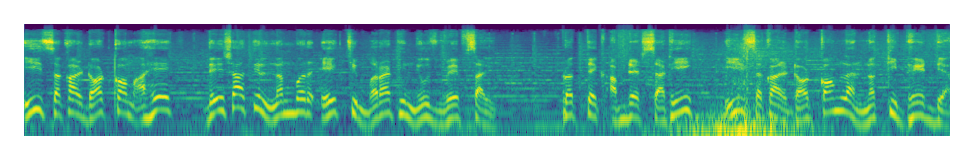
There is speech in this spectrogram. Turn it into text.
ई सकाळ डॉट कॉम आहे देशातील नंबर एक ची मराठी न्यूज वेबसाईट प्रत्येक अपडेटसाठी ई सकाळ डॉट कॉम ला नक्की भेट द्या.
